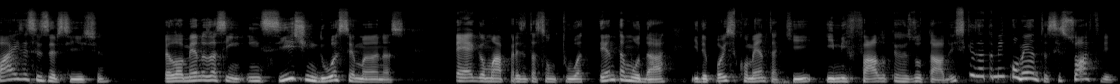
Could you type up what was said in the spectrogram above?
Faz esse exercício. Pelo menos assim, insiste em duas semanas. Pega uma apresentação tua, tenta mudar e depois comenta aqui e me fala o teu resultado. E se quiser também comenta, se sofre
